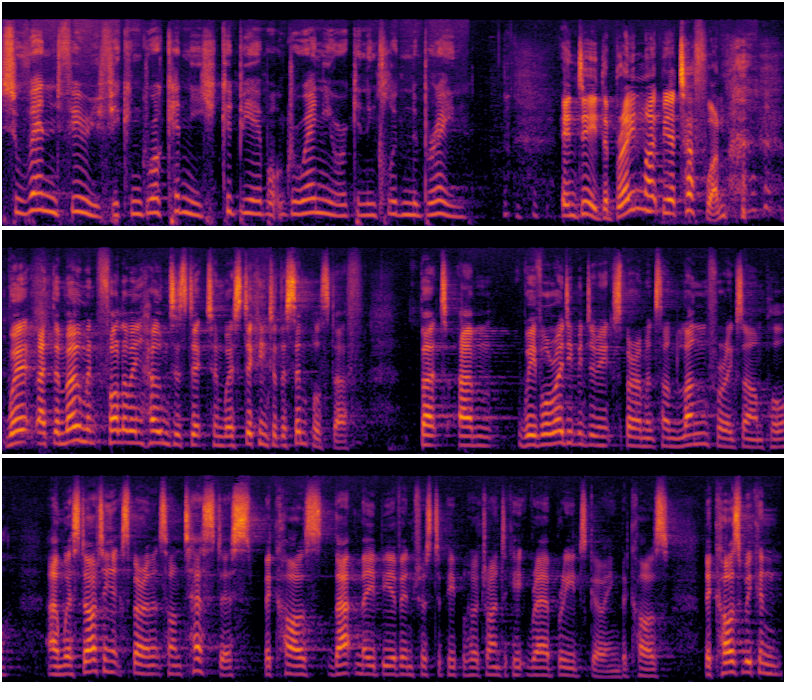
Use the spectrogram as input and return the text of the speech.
so then in theory, if you can grow a kidney, you could be able to grow any organ, including the brain. Indeed, the brain might be a tough one. we're at the moment following Holmes's dictum, we're sticking to the simple stuff. But um, we've already been doing experiments on lung, for example, And we're starting experiments on testis because that may be of interest to people who are trying to keep rare breeds going because, because we can,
